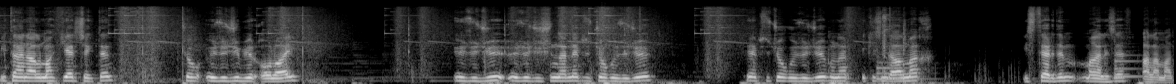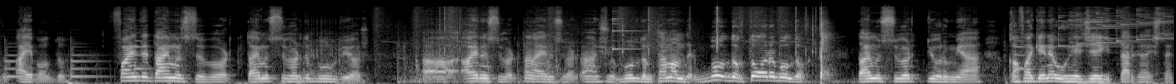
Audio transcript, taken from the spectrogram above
bir tane almak gerçekten çok üzücü bir olay. Üzücü, üzücü. Şunların hepsi çok üzücü. Hepsi çok üzücü. Bunlar ikisini de almak isterdim. Maalesef alamadım. Ayıp oldu. Find the Diamond Sword. Diamond Sword'u bul diyor. Aa, Iron Sword. Lan Iron Sword. Aa şu buldum. Tamamdır. Bulduk. Doğru bulduk. Diamond Sword diyorum ya. Kafa gene UHC'ye gitti arkadaşlar.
